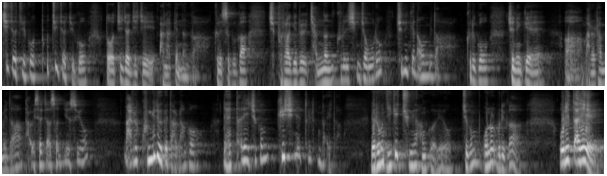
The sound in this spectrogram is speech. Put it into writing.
찢어지고 또 찢어지고 또 찢어지지 않았겠는가. 그래서 그가 지푸라기를 잡는 그런 심정으로 주님께 나옵니다. 그리고 주님께 아, 말을 합니다. 다윗의 자손 예수요. 나를 궁일히 여겨 달라고 내 딸이 지금 귀신에 들렸나이다. 여러분 이게 중요한 거예요. 지금 오늘 우리가 우리 딸이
